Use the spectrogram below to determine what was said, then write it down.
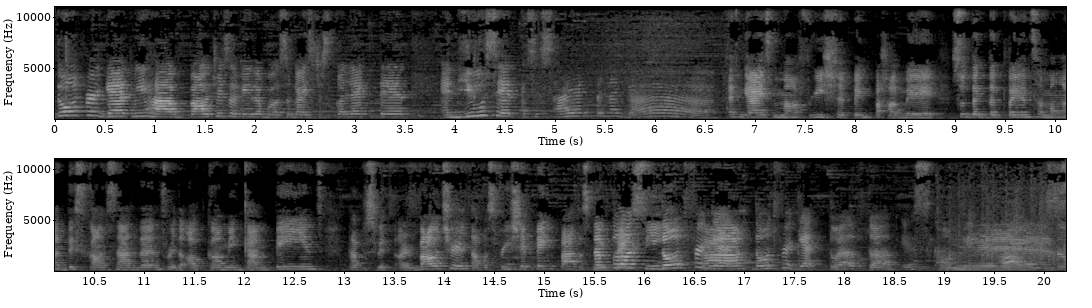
don't forget, we have vouchers available. So guys, just collect it and use it kasi sayang talaga. And guys, may mga free shipping pa kami. So, dagdag pa yan sa mga discounts natin for the upcoming campaigns. Tapos with our voucher, tapos free shipping pa, tapos may Tapos, flexi don't forget, pa. don't forget, 12-12 is coming Yes. up. So,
